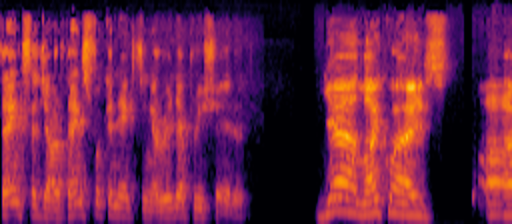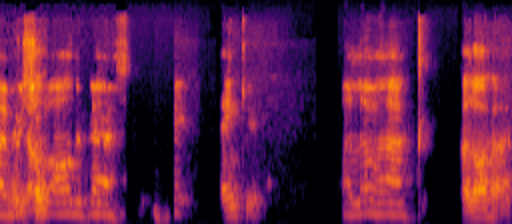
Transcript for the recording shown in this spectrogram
Thanks, Hajjar. Thanks for connecting. I really appreciate it. Yeah, likewise. Uh, I wish you all the best. Thank you. Aloha. Aloha.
